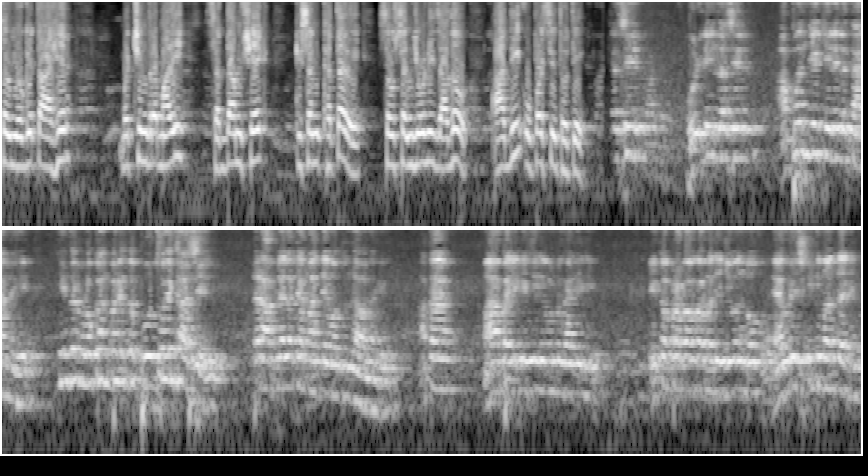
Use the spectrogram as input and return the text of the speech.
सौ योगिता आहेर मच्छिंद्र माळी सद्दाम शेख किसन खताळे सौ संजीवनी जाधव आदी उपस्थित होते. होल्डिंग असेल आपण जे केलेलं काम आहे हे जर लोकांपर्यंत पोहोचवायचं असेल तर आपल्याला त्या माध्यमातून जावं लागेल. आता महापालिकेची निवडणूक आलेली एका प्रभागामध्ये जीवन भाऊ ऍव्हरेज किती मतदान आहे?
